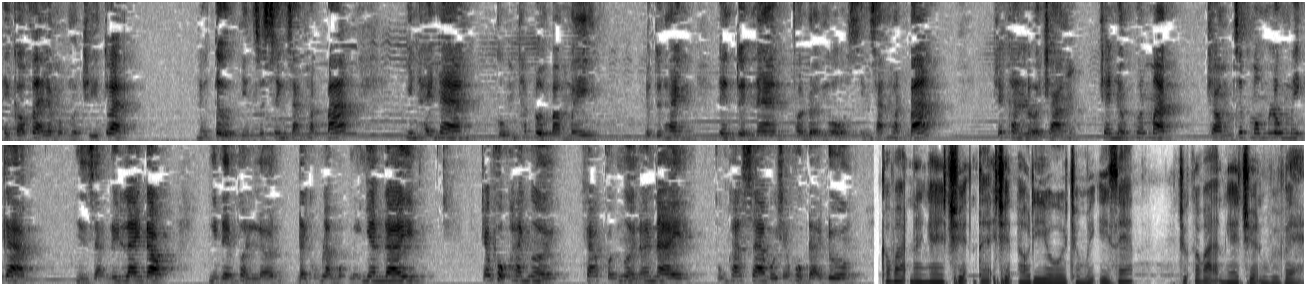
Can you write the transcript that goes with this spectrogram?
thì có vẻ là một người trí tuệ. Nữ tử nhìn rất xinh xắn hoạt bát, nhìn thấy nàng cũng thấp đồn bằng mình. Lục Tuyệt Hành liền tuyển nàng vào đội ngũ xinh xắn hoạt bát. Chiếc khăn lụa trắng trên nửa khuôn mặt, trông rất mông lung mỹ cảm, nhìn dáng đi lay động, nghĩ đến phần lớn đây cũng là một mỹ nhân đây. Trang phục hai người khác với người nơi này, cũng khác xa với trang phục đại đường. Các bạn đang nghe chuyện tại truyện audio.mix.iz. Chúc các bạn nghe chuyện vui vẻ.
